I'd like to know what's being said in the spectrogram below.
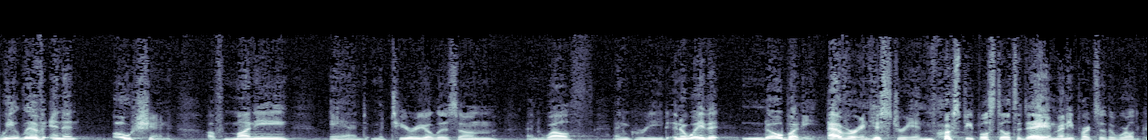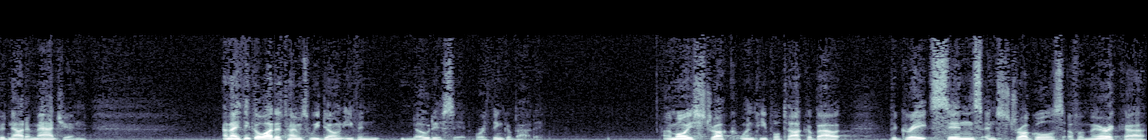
we live in an ocean of money and materialism and wealth and greed in a way that nobody ever in history, and most people still today in many parts of the world, could not imagine. And I think a lot of times we don't even notice it or think about it. I'm always struck when people talk about the great sins and struggles of America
